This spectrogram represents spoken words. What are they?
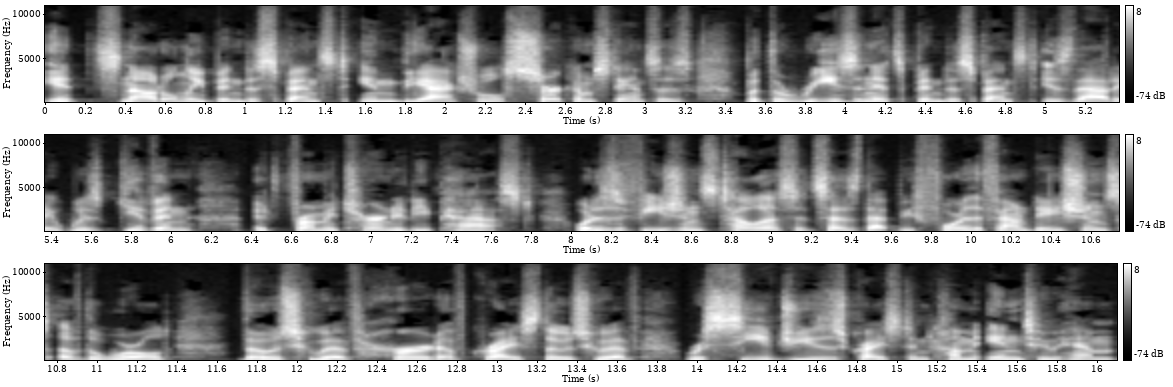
it's not only been dispensed in the actual circumstances, but the reason it's been dispensed is that it was given from eternity past. What does Ephesians tell us? It says that before the foundations of the world, those who have heard of Christ, those who have received Jesus Christ and come into him,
